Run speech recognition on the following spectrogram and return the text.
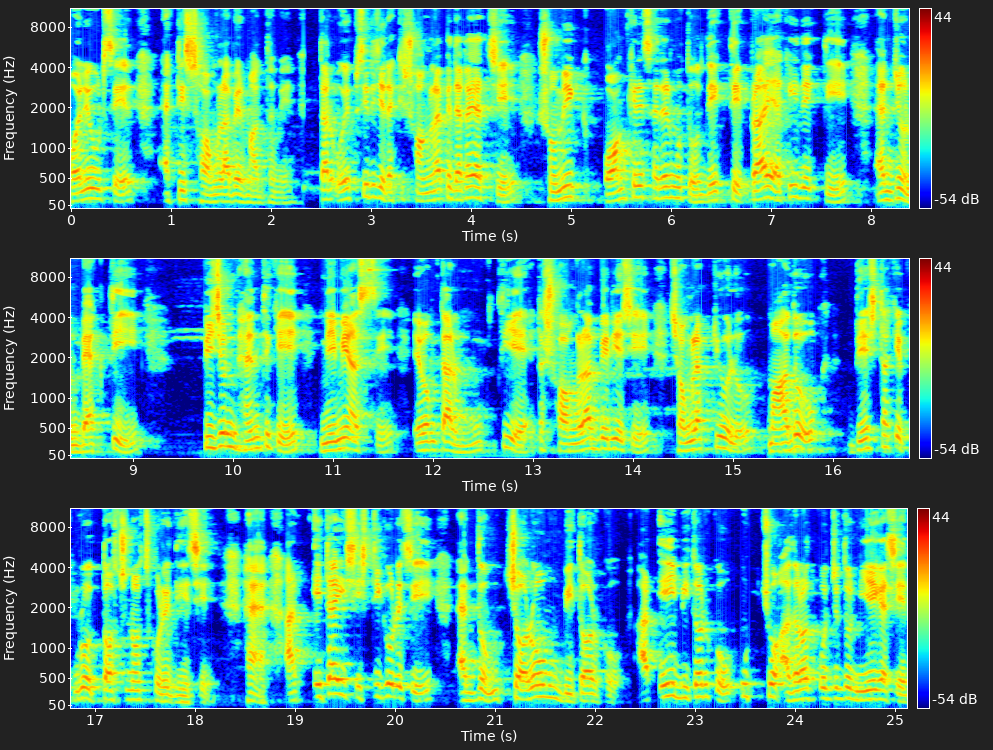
বলিউডসের একটি সংলাপের মাধ্যমে। তার ওয়েব সিরিজের একটি সংলাপে দেখা যাচ্ছে, শ্রমিক অঙ্কের স্যারের মতো দেখতে, প্রায় একই দেখতে একজন ব্যক্তি পিজন ভ্যান থেকে নেমে আসছে এবং তার মুখ দিয়ে একটা সংলাপ বেরিয়েছে। সংলাপটি হলো, মাদক দেশটাকে পুরো তছনছ করে দিয়েছে। হ্যাঁ আর এটাই সৃষ্টি করেছে একদম চরম বিতর্ক। আর এই বিতর্ক উচ্চ আদালত পর্যন্ত নিয়ে গেছেন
